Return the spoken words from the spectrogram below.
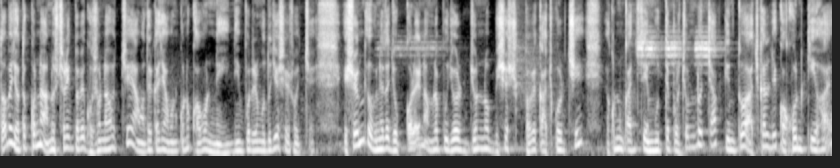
তবে যতক্ষণ না আনুষ্ঠানিকভাবে ঘোষণা হচ্ছে, আমাদের কাছে এমন কোনো খবর নেই। নিমপুরের মধু যে শেষ হচ্ছে। এর সঙ্গে অভিনেতা যোগ করেন, আমরা পুজোর জন্য বিশেষভাবে কাজ করছি। এখন কাজ এই মুহূর্তে প্রচণ্ড চাপ, কিন্তু আজকাল যে কখন কি হয়,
